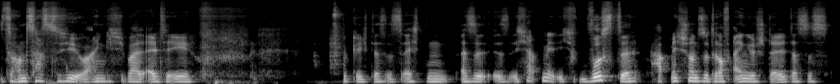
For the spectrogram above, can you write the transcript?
sonst hast du hier eigentlich überall LTE. Wirklich, das ist echt 'n also ich habe mir ich wusste habe mich schon so drauf eingestellt, dass es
